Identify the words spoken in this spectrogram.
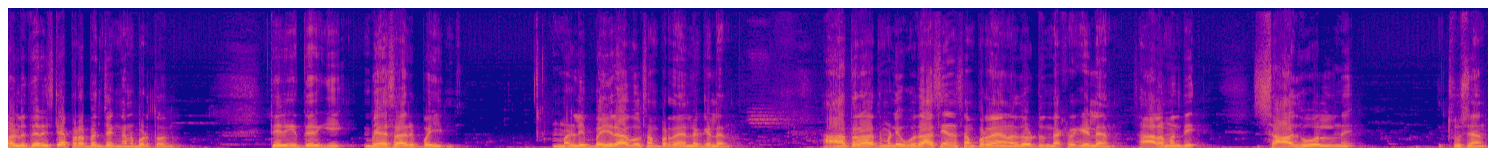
కళ్ళు తెరిస్తే ప్రపంచం కనబడుతోంది. తిరిగి తిరిగి బేసారిపోయి మళ్ళీ బైరాగుల సంప్రదాయంలోకి వెళ్ళాను. ఆ తర్వాత మళ్ళీ ఉదాసీన సంప్రదాయం అదొకటి ఉంది అక్కడికి వెళ్ళాను. చాలామంది సాధువుల్ని చూశాను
